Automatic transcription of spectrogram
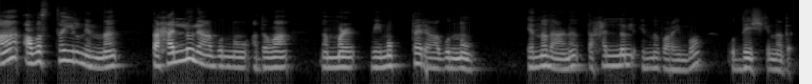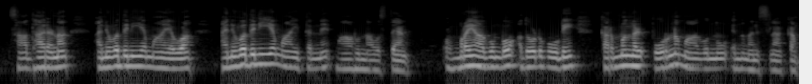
ആ അവസ്ഥയിൽ നിന്ന് തഹല്ലുലാകുന്നു അഥവാ നമ്മൾ വിമുക്തരാകുന്നു എന്നതാണ് തഹല്ലുൽ എന്ന് പറയുമ്പോൾ ഉദ്ദേശിക്കുന്നത്. സാധാരണ അനുവദനീയമായവ അനുവദനീയമായി തന്നെ മാറുന്ന അവസ്ഥയാണ്. ഒമ്രയാകുമ്പോൾ അതോടുകൂടി കർമ്മങ്ങൾ പൂർണമാകുന്നു എന്ന് മനസ്സിലാക്കാം.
